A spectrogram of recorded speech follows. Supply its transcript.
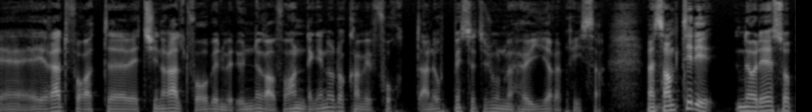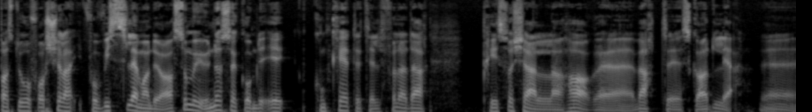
er redd for at eh, et generelt forbud vil undergrave forhandlingene, og da kan vi fort ende opp med institusjonen med høyere priser. Men samtidig, når det er såpass store forskjeller for visse leverandører, så må vi undersøke om det er konkrete tilfeller der prisforskjellene har uh, vært skadelige. Uh,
